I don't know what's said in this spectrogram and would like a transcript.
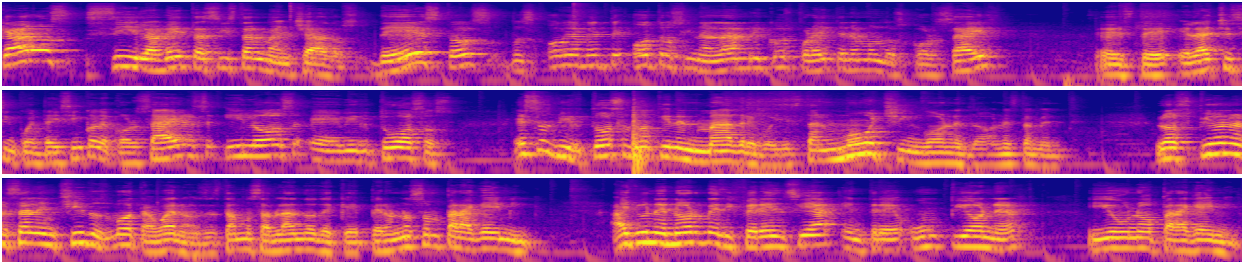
Caros, sí, la neta, sí están manchados. De estos, pues obviamente otros inalámbricos. Por ahí tenemos los Corsair. Este, el H55 de Corsair y los eh, virtuosos. Esos virtuosos no tienen madre, güey. Están muy chingones, honestamente. Los Pioneers salen chidos, bota. Bueno, estamos hablando de que, pero no son para gaming. Hay una enorme diferencia entre un Pioneer y uno para gaming.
